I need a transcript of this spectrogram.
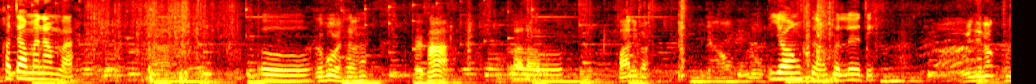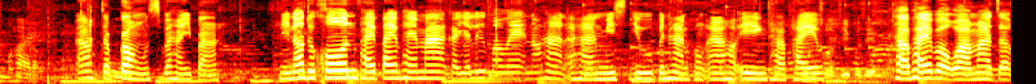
เขาจะเอามานำวะโอ้แล้วพูดไปทางไฟฟ้าลาลาบ้านนี่ก่อนจะเอาลูกยองเครื่องเพิ่นเลยติ วิญญาณเพิ่งมาให้หรอกอ้าวจับกล่องสิไปให้อีปลานี่เนาะทุกคนไผไปไผมาก็อย่าลืมมาแวะเนาะห้านอาหารมิสยูเป็นห้านของอาเขาเองถ้าไผส่วนสิบเปอร์เซ็นต์ถ้าไพ่บอกว่ามาจาก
